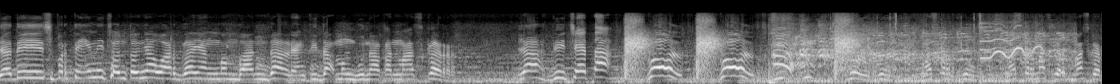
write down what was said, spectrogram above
Jadi seperti ini contohnya warga yang membandal yang tidak menggunakan masker. Ya, dicetak gol, gol, gol, gol. Masker, masker, masker, masker,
